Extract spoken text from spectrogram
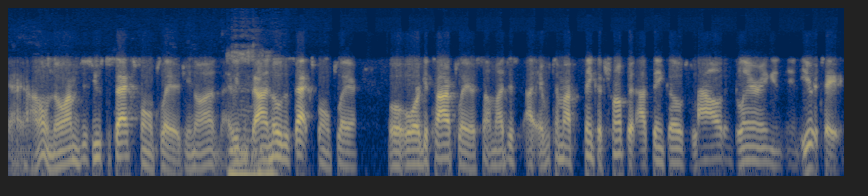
I, I don't know. I'm just used to saxophone players. You know, I, Mhm. guy knows a saxophone player or, or a guitar player or something. I just I, every time I think of trumpet, I think of loud and blaring and, and irritating.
